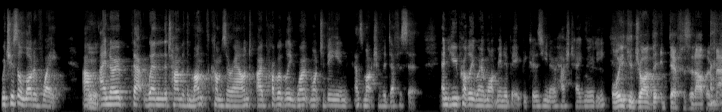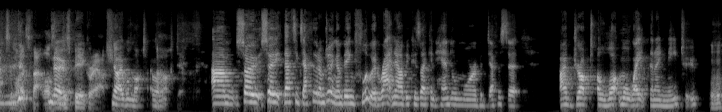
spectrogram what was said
which is a lot of weight. Um. I know that when the time of the month comes around, I probably won't want to be in as much of a deficit, and you probably won't want me to be because you know hashtag moody. Or you could drive the deficit up and maximize fat loss No. and just be a grouch. No, I will not. I will Oh, not. Um, so, so that's exactly what I'm doing. I'm being fluid right now because I can handle more of a deficit. I've dropped a lot more weight than I need to, Mhm.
